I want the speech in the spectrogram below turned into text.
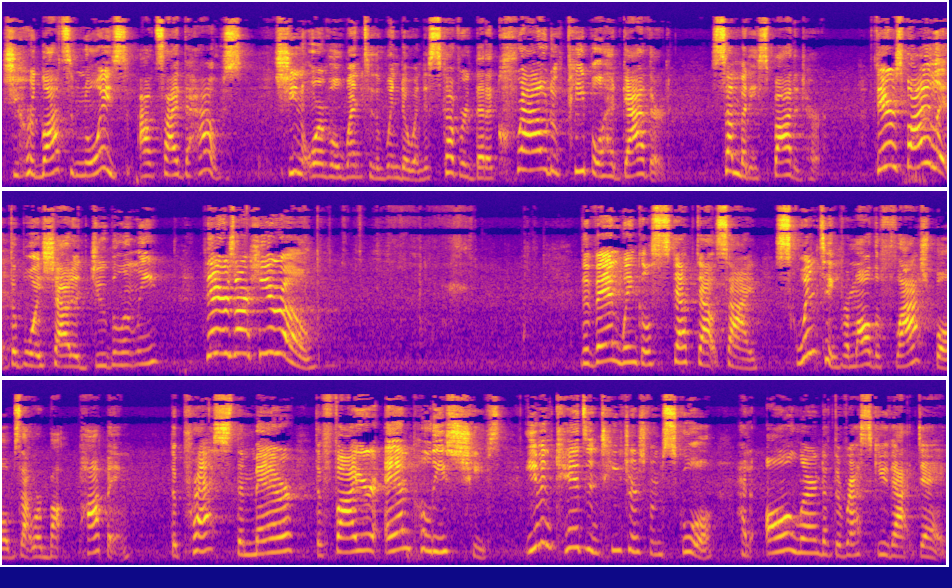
she heard lots of noise outside the house. she and Orville went to the window and discovered that a crowd of people had gathered. Somebody spotted her. There's Violet, the boy shouted jubilantly. There's our hero. The Van Winkles stepped outside, squinting from all the flash bulbs that were popping. The press, the mayor, the fire, and police chiefs, even kids and teachers from school, had all learned of the rescue that day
